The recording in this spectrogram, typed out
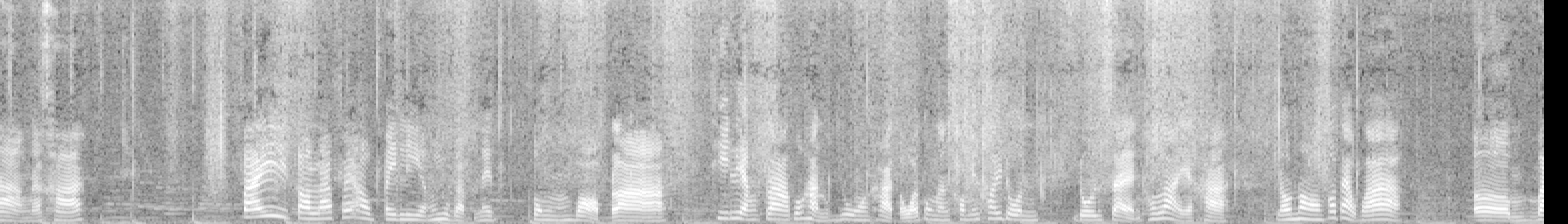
ด่างนะคะ ไฟตอนแรกไฟเอาไปเลี้ยงอยู่แบบในตรงบ่อปลา ที่เลี้ยงปลาพวกหางนกยูงอะค่ะ แต่ว่าตรงนั้นเขาไม่ค่อยโดนโดนแสงเท่าไหร่อะค่ะ แล้วน้องก็แบบว่า เอ่อใบ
